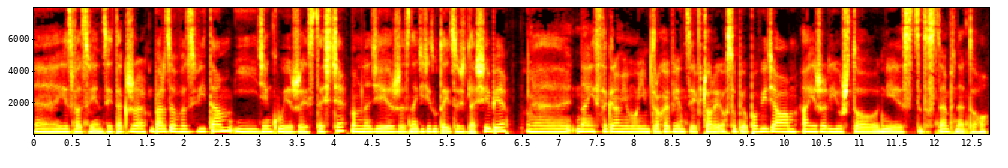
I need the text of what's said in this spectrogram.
e, jest was więcej. Także bardzo was witam i dziękuję, że jesteście. Mam nadzieję, że znajdziecie tutaj coś dla siebie Na Instagramie moim trochę więcej wczoraj o sobie opowiedziałam, a jeżeli już to nie jest dostępne, to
